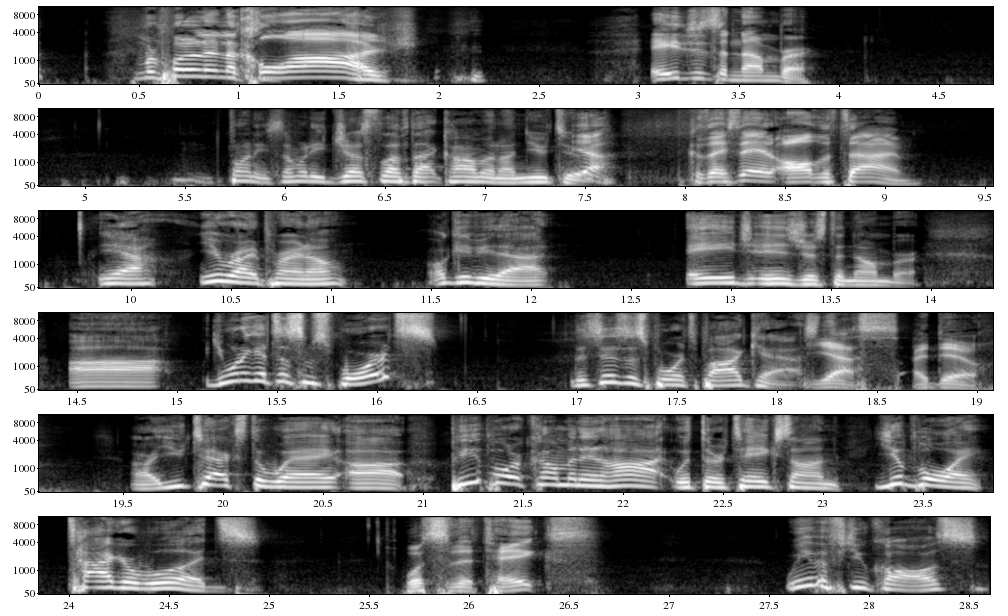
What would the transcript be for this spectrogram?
I'm going to put it in a collage. Age is a number. Funny, somebody just left that comment on YouTube. Yeah, because I say it all the time. Yeah, you're right, Prano. I'll give you that. Age is just a number. Uh, you want to get to some sports? This is a sports podcast. Yes, I do. All right, you text away. Uh, people are coming in hot with their takes on your boy Tiger Woods. What's the takes? We have a few calls.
